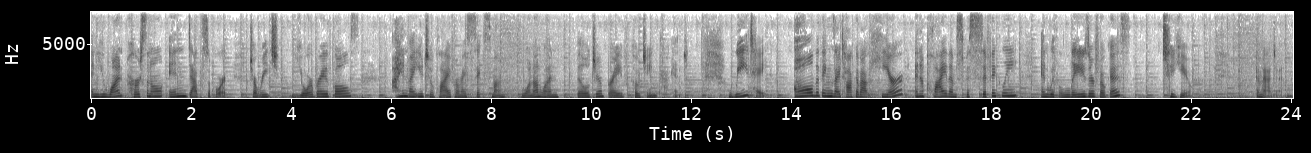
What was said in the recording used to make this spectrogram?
and you want personal, in depth support to reach your brave goals, I invite you to apply for my six month one on one Build Your Brave coaching package. We take all the things I talk about here and apply them specifically and with laser focus to you. Imagine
